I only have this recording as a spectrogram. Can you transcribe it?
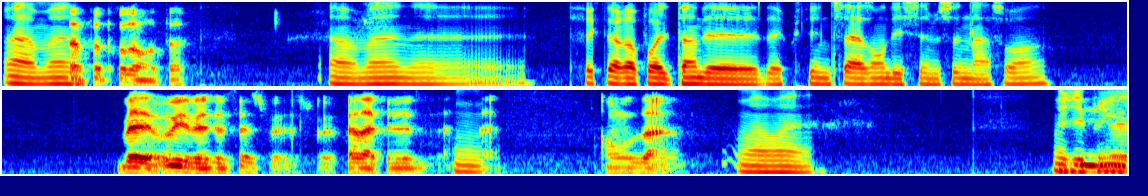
Ah, dans man. pas trop longtemps. Ah, man. Euh... Fait que t'auras pas le temps de- d'écouter une saison des Simpsons la soir. Ben oui, ben c'est ça, je peux, je peux faire la pilule à, Mm. à 11 heures. Ouais, ouais. Moi, j'ai pris. euh,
